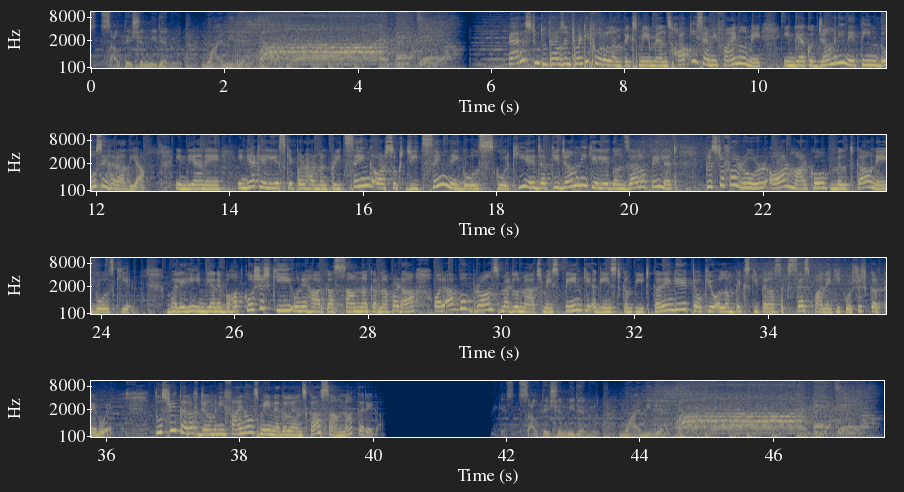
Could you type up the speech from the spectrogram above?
biggest South Asian media group, Y Media. Paris 2024 Olympics में men's hockey semifinal में India को Germany ने तीन दो से हरा दिया इंडिया ने इंडिया के लिए स्किपर हरमनप्रीत सिंह और सुखजीत सिंह ने गोल्स स्कोर किए जबकि जर्मनी के लिए गोंजालो पेलेट क्रिस्टोफर रूर और मार्को मिल्टकाओ ने गोल्स किए। भले ही इंडिया ने बहुत कोशिश की उन्हें हार का सामना करना पड़ा और अब वो ब्रॉन्ज मेडल मैच में स्पेन के अगेंस्ट कम्पीट करेंगे टोक्यो ओलंपिक्स की तरह सक्सेस पाने की कोशिश करते हुए। दूसरी तरफ़ जर्मनी फाइनल्स में नेदरलैंड्स का सामना करेगा। South Asian media group, Y Media.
